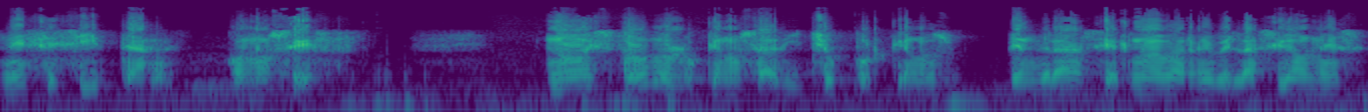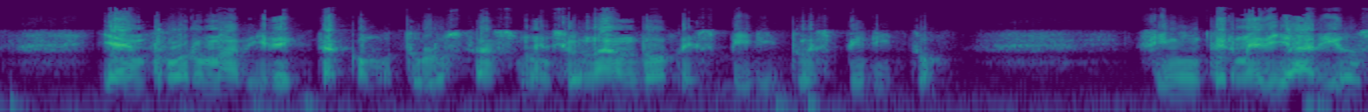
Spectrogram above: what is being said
necesita conocer. No es todo lo que nos ha dicho porque nos vendrá a hacer nuevas revelaciones ya en forma directa, como tú lo estás mencionando, de espíritu a espíritu, sin intermediarios,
